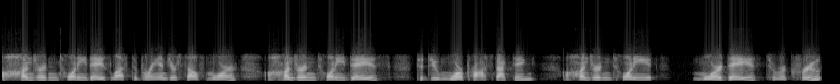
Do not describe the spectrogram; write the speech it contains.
120 days left to brand yourself more, 120 days to do more prospecting, 120 more days to recruit,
